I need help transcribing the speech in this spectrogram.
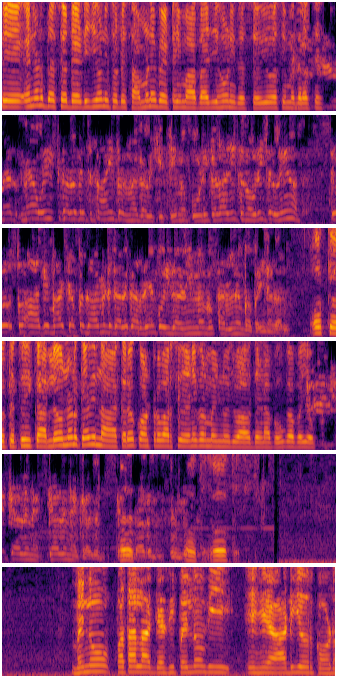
ਤੇ ਇਹਨਾਂ ਨੂੰ ਦੱਸਿਓ ਡੈਡੀ ਜੀ ਹੋਣੀ ਤੁਹਾਡੇ ਸਾਹਮਣੇ ਬੈਠੇ ਮਾਤਾ ਜੀ ਹੋਣੀ ਦੱਸਿਓ ਵੀ ਅਸੀਂ ਮਦਰਸੇ ਮੈਂ ਉਹੀ ਗੱਲ ਵਿੱਚ ਤਾਂ ਹੀ ਤੁਹਾਡੇ ਨਾਲ ਗੱਲ ਕੀਤੀ ਮੈਂ ਕੋਲੀ ਕੜਾ ਜੀ ਕਨੌਰੀ ਚੱਲੇ ਆ। ਤੇ ਉਹ ਤੋਂ ਆ ਕੇ ਬਾਅਦ ਚ ਆਪਾਂ 10 ਮਿੰਟ ਗੱਲ ਕਰਦੇ ਆ ਕੋਈ ਗੱਲ ਨਹੀਂ ਮੈਂ ਕਰ ਲੈਣਾ ਬਾਬਾ ਜੀ ਨਾਲ ਗੱਲ। ਓਕੇ ਓਕੇ ਤੁਸੀਂ ਕਰ ਲਿਓ। ਉਹਨਾਂ ਨੂੰ ਕਹਿ ਵੀ ਨਾ ਕਰਿਓ ਕੰਟਰੋਵਰਸੀ ਹੋ ਜਾਣੀ ਪਰ ਮੈਨੂੰ ਜਵਾਬ ਦੇਣਾ ਪਊਗਾ ਬਈ ਓਕੇ। ਕਹਿ ਦੇਣੇ ਕਹਿ ਦੇਣੇ ਕਹਿ ਦੇਣੇ ਕਹਿ ਦੇਣੇ ਓਕੇ ਓਕੇ। ਮੈਨੂੰ ਪਤਾ ਲੱਗ ਗਿਆ ਸੀ ਪਹਿਲਾਂ ਵੀ ਇਹ ਆਡੀਓ ਰਿਕਾਰਡ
